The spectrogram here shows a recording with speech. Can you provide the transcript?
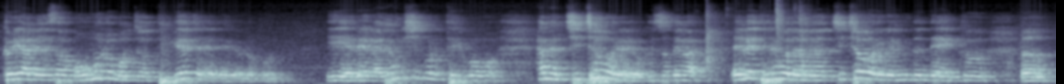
그래야면서 몸으로 먼저 드려져야 돼요 여러분. 이 예배가 형식으로 드리고 하면 지쳐버려요. 그래서 내가 예배 드리고 나면 지쳐버리고 힘든데 그 어,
